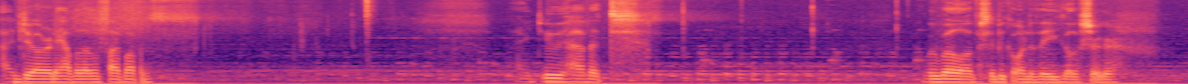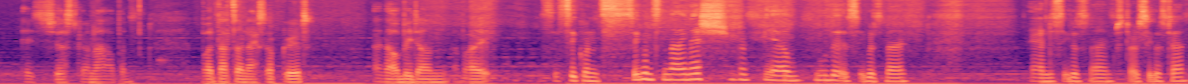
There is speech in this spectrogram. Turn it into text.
I do already have a level 5 weapon. I do have it. We will obviously be going to the Eagle of Suger. It's just gonna happen. But that's our next upgrade. And that'll be done about sequence sequence nine ish. Yeah, we'll do sequence nine. And sequence nine, start sequence ten.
